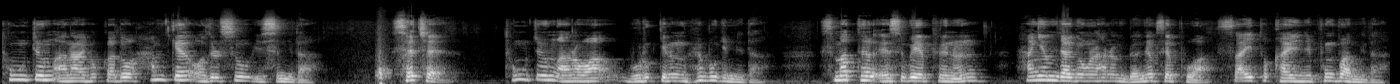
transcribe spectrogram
통증 완화 효과도 함께 얻을 수 있습니다. 셋째, 통증 완화와 무릎 기능 회복입니다. 스마트 SVF는 항염작용을 하는 면역세포와 사이토카인이 풍부합니다.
